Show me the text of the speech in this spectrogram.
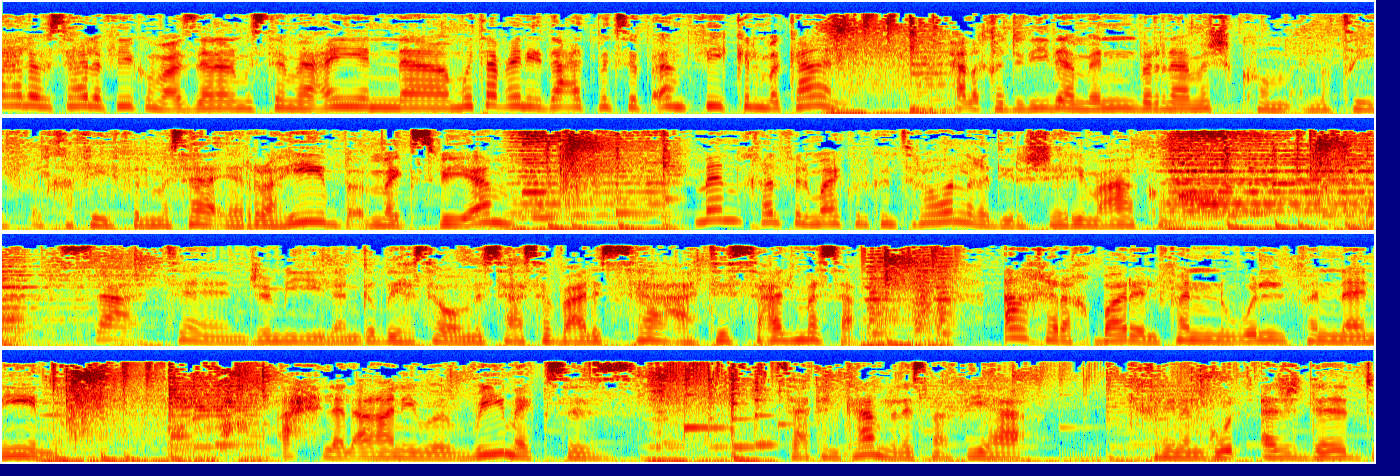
هلا وسهلا فيكم أعزائنا المستمعين. آه، متابعين إذاعة Mix FM في كل مكان. حلقة جديدة من برنامجكم اللطيف الخفيف المسائي الرهيب Mix PM. من خلف ال mic وال control غدير الشهري معاكم. ساعتين جميلة نقضيها سوا من الساعة 7 للساعة 9 المساء. آخر أخبار الفن والفنانين. أحلى الأغاني وال remixes ساعتين كاملة نسمع فيها. خلينا نقول أجدد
